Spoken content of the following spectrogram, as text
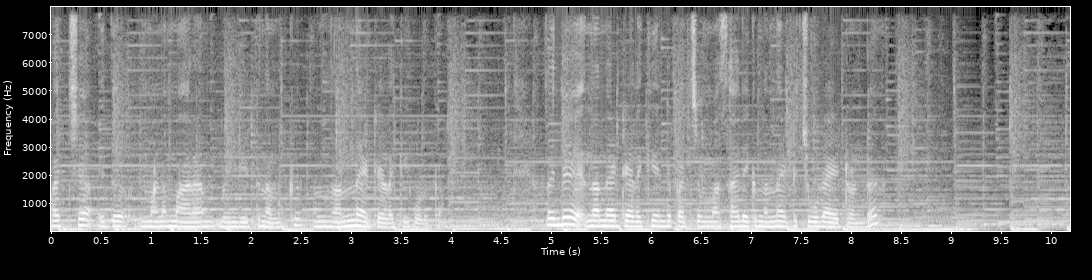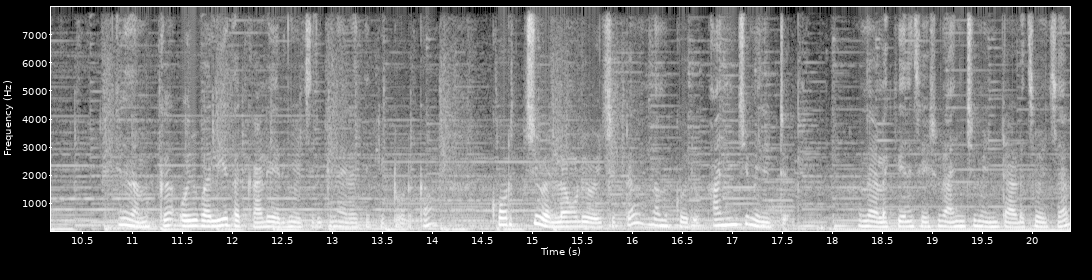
പച്ച ഇത് മണം മാറാൻ വേണ്ടിയിട്ട് നമുക്ക് ഒന്ന് നന്നായിട്ട് ഇളക്കി കൊടുക്കാം. അതിന്റെ നന്നായിട്ട് ഇളക്കി അതിന്റെ പച്ച മസാലയൊക്കെ നന്നായിട്ട് ചൂടായിട്ടുണ്ട്. ഇനി നമുക്ക് ഒരു വലിയ തക്കാളി അരിഞ്ഞ് വെച്ചിരിക്കുന്ന അതിനകത്തേക്ക് ഇട്ട് കൊടുക്കാം. കുറച്ച് വെള്ളം കൂടി ഒഴിച്ചിട്ട് നമുക്കൊരു അഞ്ച് മിനിറ്റ് ഒന്ന് ഇളക്കിയതിന് ശേഷം ഒരു അഞ്ച് മിനിറ്റ് അടച്ചു വെച്ചാൽ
